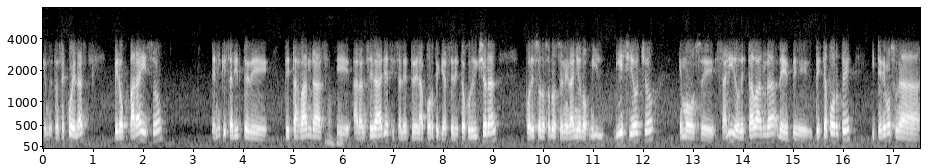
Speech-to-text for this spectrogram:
en nuestras escuelas, pero para eso tenés que salirte de, de estas bandas eh, arancelarias y salirte del aporte que hace el Estado jurisdiccional. Por eso nosotros en el año 2018 hemos eh, salido de esta banda, de, de- de este aporte, y tenemos una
